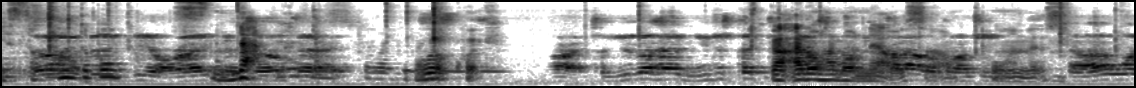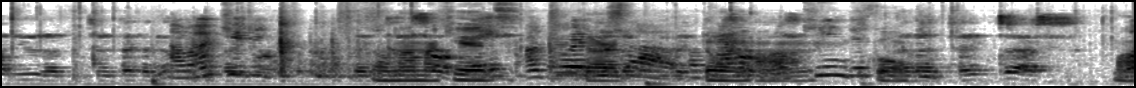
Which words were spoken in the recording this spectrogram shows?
it's so No comfortable, big deal, right? It's snap. okay. real quick. Alright, so you go ahead and you just pick. God, I don't have no one you cut nails, so a I'm bunch pulling this. And I want you to, to take a new I want you to- paper, make So now my kids I'll try They're doing Okay. um I'll clean this. school. And then take this. What's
